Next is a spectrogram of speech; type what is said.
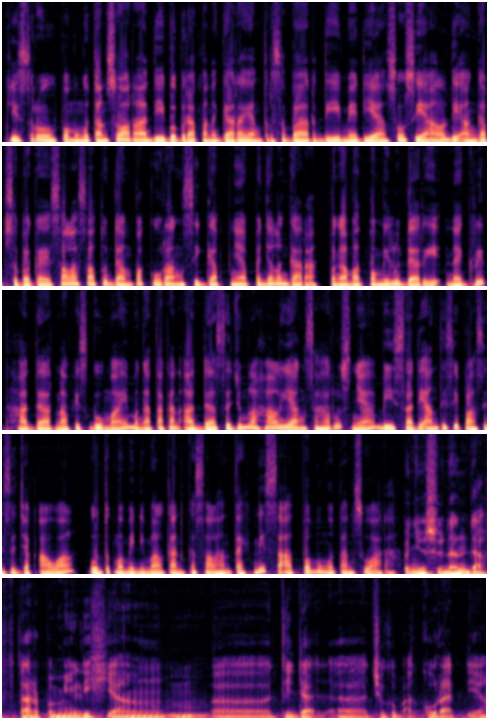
Kisruh pemungutan suara di beberapa negara yang tersebar di media sosial dianggap sebagai salah satu dampak kurang sigapnya penyelenggara. Pengamat pemilu dari Negrit, Hadar Nafis Gumai, mengatakan ada sejumlah hal yang seharusnya bisa diantisipasi sejak awal untuk meminimalkan kesalahan teknis saat pemungutan suara. Penyusunan daftar pemilih yang uh, tidak uh, cukup akurat ya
